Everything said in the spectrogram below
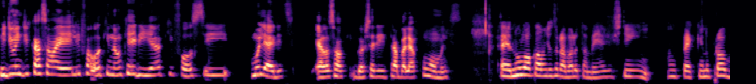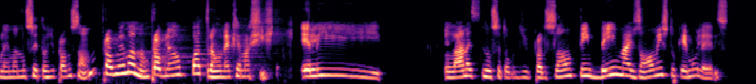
pediu indicação a ele e falou que não queria que fosse mulheres. Ela só gostaria de trabalhar com homens. É, no local onde eu trabalho também, a gente tem um pequeno problema no setor de produção. problema não, problema é o patrão, né, que é machista. Ele lá no setor de produção tem bem mais homens do que mulheres.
